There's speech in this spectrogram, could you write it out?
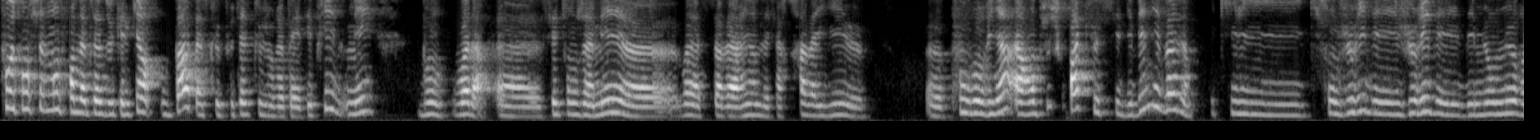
potentiellement prendre la place de quelqu'un ou pas, parce que peut-être que j'aurais pas été prise, mais bon, voilà, euh, sait-on jamais, euh, voilà, ça va rien de les faire travailler euh, pour rien. Alors en plus, je crois que c'est des bénévoles qui, qui sont jurés des, jurés des, des murmures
